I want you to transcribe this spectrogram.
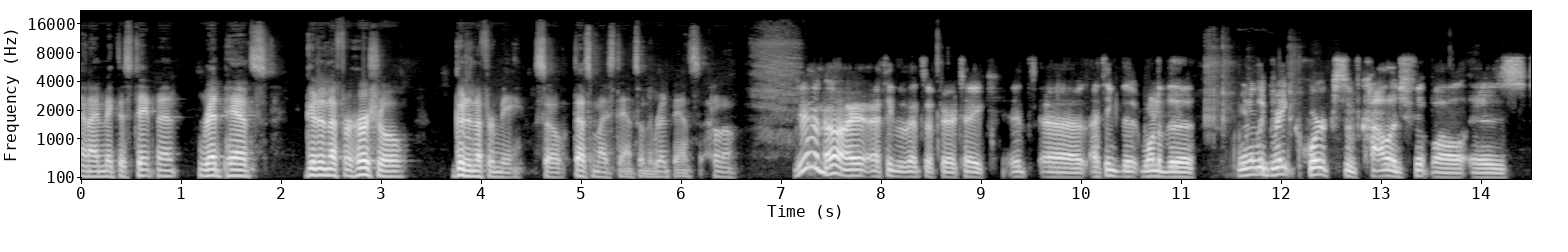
and I make the statement: red pants, good enough for Herschel, good enough for me. So that's my stance on the red pants. I don't know. Yeah, no, I, I think that that's a fair take. It's uh, I think that one of the one of the great quirks of college football is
